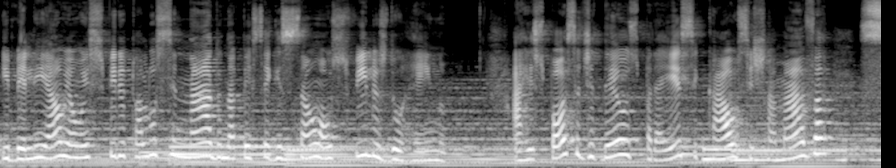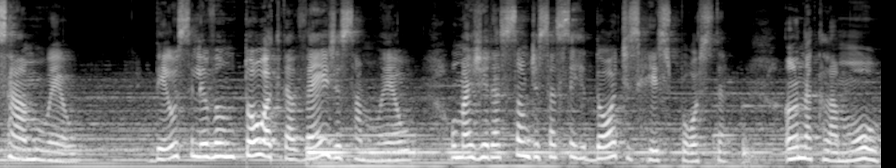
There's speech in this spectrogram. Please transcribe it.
e Belial é um espírito alucinado na perseguição aos filhos do reino. A resposta de Deus para esse caos se chamava Samuel. Deus se levantou através de Samuel, uma geração de sacerdotes resposta. Ana clamou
